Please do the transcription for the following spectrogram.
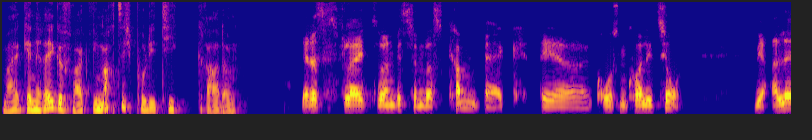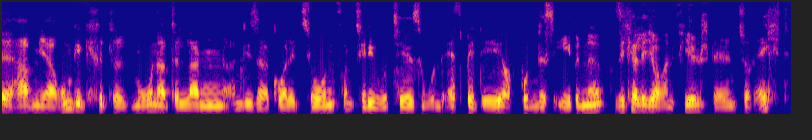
Mal generell gefragt, wie macht sich Politik gerade? Ja, das ist vielleicht so ein bisschen das Comeback der Großen Koalition. Wir alle haben ja rumgekrittelt monatelang an dieser Koalition von CDU, CSU und SPD auf Bundesebene, sicherlich auch an vielen Stellen zu Recht.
